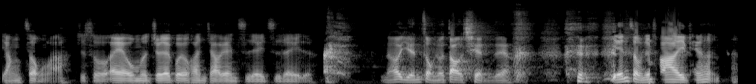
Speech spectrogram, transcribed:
杨总啊，就说：“哎、欸，我们绝对不会换教练之类之类的。”然后严总就道歉，这样，严总就发了一篇很哎、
